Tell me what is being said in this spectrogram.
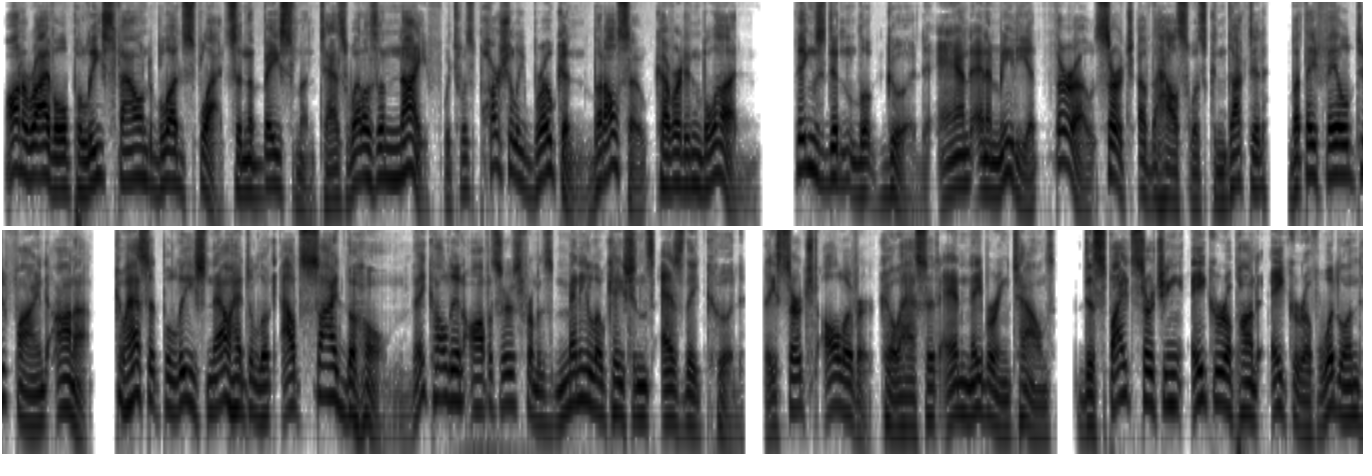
On arrival, police found blood splats in the basement, as well as a knife which was partially broken but also covered in blood. Things didn't look good, and an immediate, thorough search of the house was conducted, but they failed to find Ana. Cohasset police now had to look outside the home. They called in officers from as many locations as they could. They searched all over Cohasset and neighboring towns. Despite searching acre upon acre of woodland,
